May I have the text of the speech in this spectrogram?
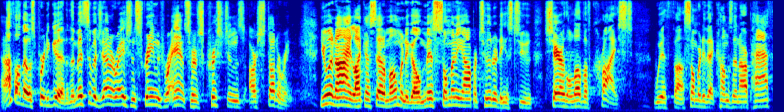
And I thought that was pretty good. In the midst of a generation screaming for answers, Christians are stuttering. You and I, like I said a moment ago, miss so many opportunities to share the love of Christ with uh, somebody that comes in our path.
